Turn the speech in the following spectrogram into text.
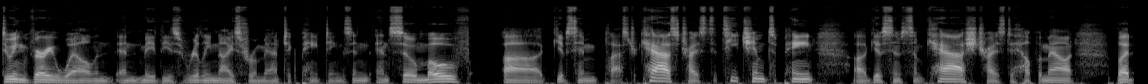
doing very well and, and made these really nice romantic paintings. And, and so Mauve uh, gives him plaster cast, tries to teach him to paint, uh, gives him some cash, tries to help him out. But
